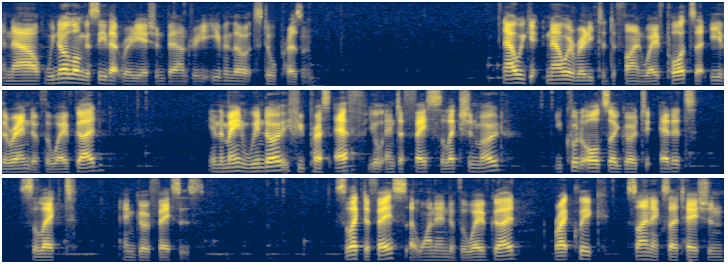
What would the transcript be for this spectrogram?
And now we no longer see that radiation boundary, even though it's still present. Now, we get, now we're ready to define wave ports at either end of the waveguide. In the main window, if you press F, you'll enter face selection mode. You could also go to Edit, Select, and go Faces. Select a face at one end of the waveguide, right click, assign excitation,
